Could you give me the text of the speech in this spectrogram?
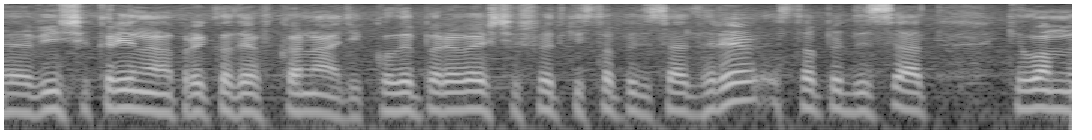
е, в інших країнах, наприклад, як в Канаді. Коли перевищив швидкість 150 грив, 150 км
